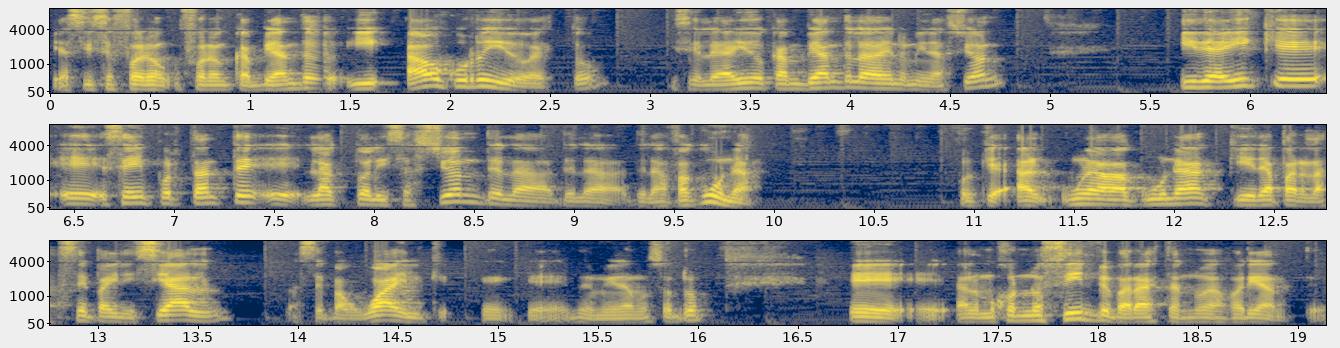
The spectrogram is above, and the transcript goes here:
y así se fueron, fueron cambiando. Y ha ocurrido esto, y se le ha ido cambiando la denominación. Y de ahí que eh, sea importante eh, la actualización de la, de, la, de las vacunas. porque una vacuna que era para la cepa inicial, la cepa wild que, que, denominamos nosotros, eh, eh, a lo mejor no sirve para estas nuevas variantes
